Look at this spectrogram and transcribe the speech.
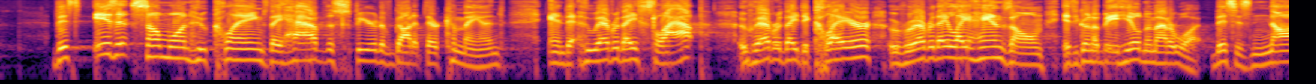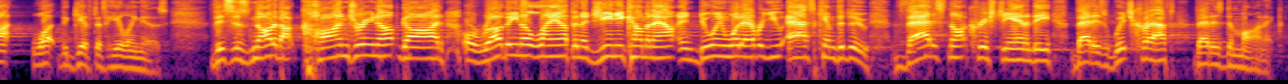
This isn't someone who claims they have the Spirit of God at their command and that whoever they slap, whoever they declare, or whoever they lay hands on is going to be healed no matter what. This is not what the gift of healing is. This is not about conjuring up God or rubbing a lamp and a genie coming out and doing whatever you ask him to do. That is not Christianity. That is witchcraft. That is demonic.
